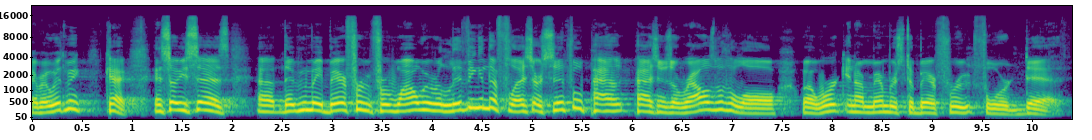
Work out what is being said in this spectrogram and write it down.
Everybody with me? Okay. And so he says uh, that we may bear fruit, for while we were living in the flesh, our sinful pa- passions aroused with the law, while work in our members to bear fruit for death.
